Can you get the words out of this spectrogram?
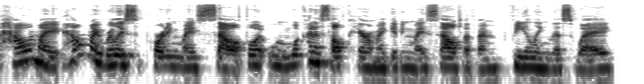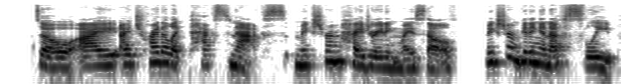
how am I? How am I really supporting myself? What what kind of self care am I giving myself if I'm feeling this way? So I I try to like pack snacks, make sure I'm hydrating myself, make sure I'm getting enough sleep.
